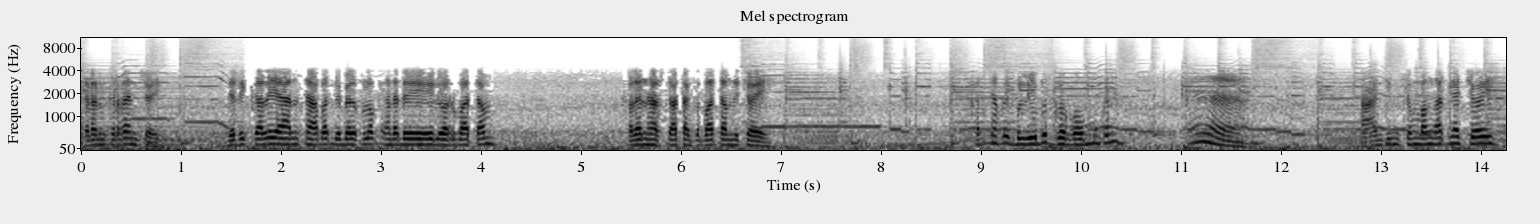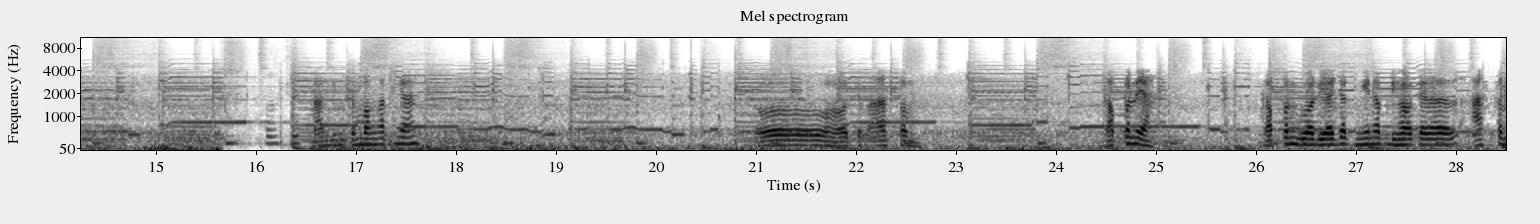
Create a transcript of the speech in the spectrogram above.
Keren-keren coy. Jadi kalian sahabat Bebel Vlog yang ada di luar Batam kalian harus datang ke Batam nih coy. Kan sampai belibet gua ngomong kan? Eh, anjing semangatnya coy. Saking semangatnya. Oh, Hotel Aston. Kapan ya? Kapan gua diajak nginap di Hotel Aston?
